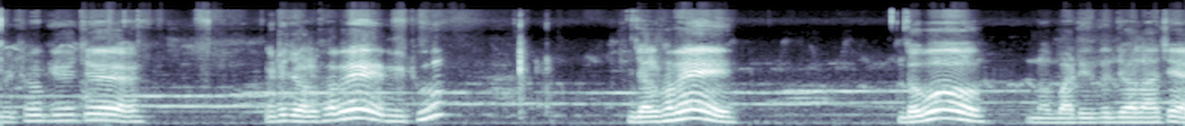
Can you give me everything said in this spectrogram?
মিঠু কি হয়েছে? মিঠু জল খাবে? মিঠু? জল খাবে? দেবো? না বাটিতে জল আছে।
